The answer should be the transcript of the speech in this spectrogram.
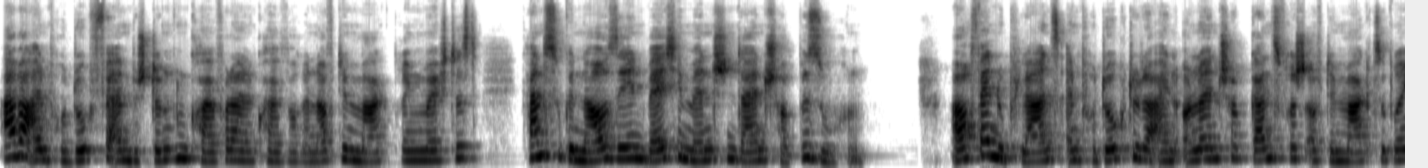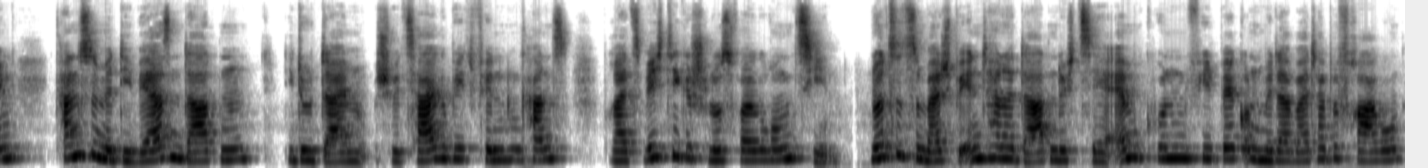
aber ein Produkt für einen bestimmten Käufer oder eine Käuferin auf den Markt bringen möchtest, kannst du genau sehen, welche Menschen deinen Shop besuchen. Auch wenn du planst, ein Produkt oder einen Online-Shop ganz frisch auf den Markt zu bringen, kannst du mit diversen Daten, die du deinem Spezialgebiet finden kannst, bereits wichtige Schlussfolgerungen ziehen. Nutze zum Beispiel interne Daten durch CRM, Kundenfeedback und Mitarbeiterbefragung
